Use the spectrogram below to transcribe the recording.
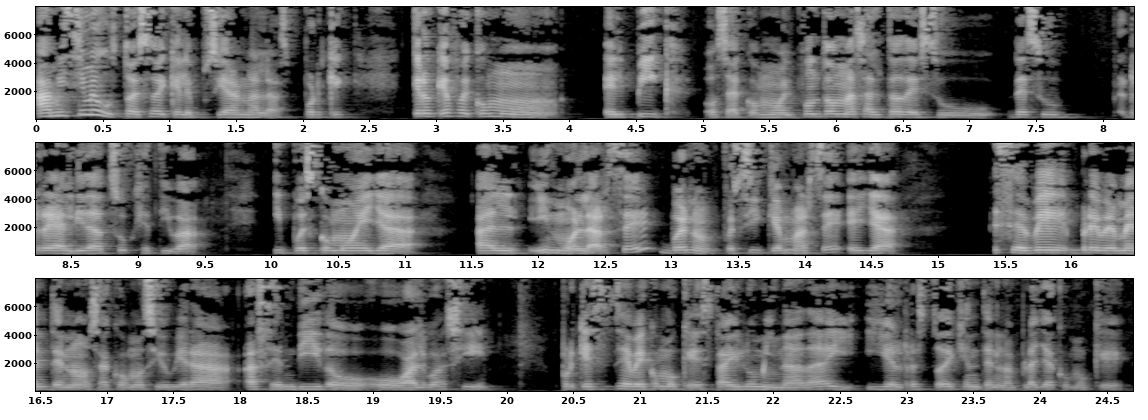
A mí sí me gustó eso de que le pusieran alas, porque creo que fue como el peak, o sea, como el punto más alto de su, de su realidad subjetiva. Y pues como ella al inmolarse, bueno, pues sí, quemarse, ella se ve brevemente, ¿no? O sea, como si hubiera ascendido o, algo así, porque se ve como que está iluminada y, y, el resto de gente en la playa como que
